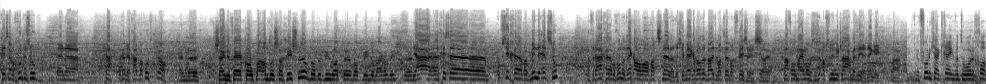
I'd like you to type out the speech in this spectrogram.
Gisteren hebben we goede soep. En ja, dat gaat wel goed. Ja. En zijn de verkopen anders dan gisteren, omdat het nu wat, wat minder warm is? Ja, gisteren op zich wat minder etsoep. Maar vandaag begon het dek al wat sneller, dus je merkt wel dat het buiten wat, wat frisser is. Ja, ja. Maar volgens mij mogen ze dus absoluut niet klagen met weer, denk ik. Maar... Vorig jaar kregen we te horen, goh,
